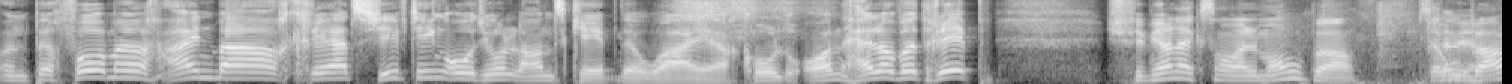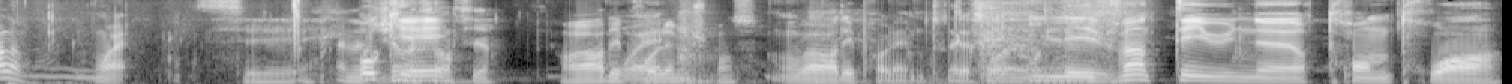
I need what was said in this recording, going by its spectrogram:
and performer. Heinbach creates shifting audio landscape the wire called On Hell of a Trip. Je fais bien l'accent allemand ou pas? Ça vous parle? Ouais. C'est. Ok. Sortir. On va avoir des problèmes, je pense. On va avoir des problèmes, tout à fait. Il est 21h33.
